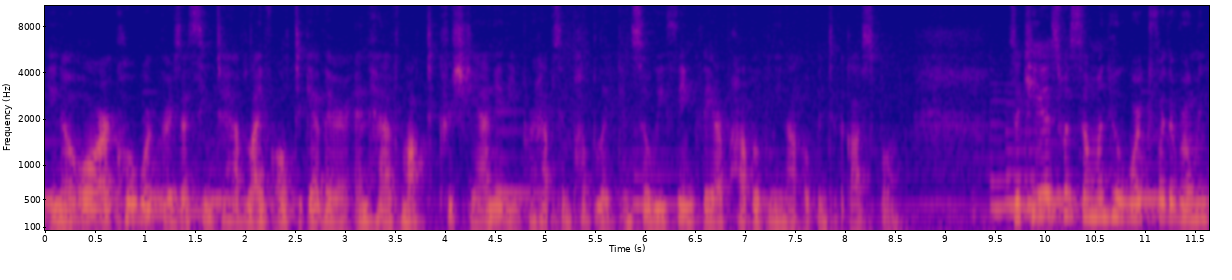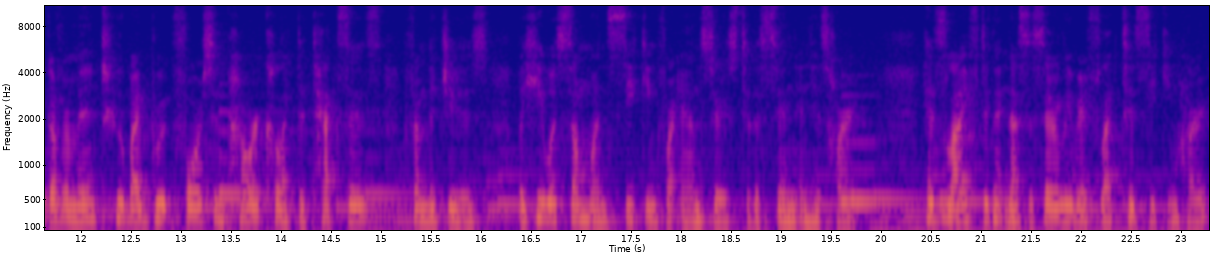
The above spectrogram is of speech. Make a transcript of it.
You know, or our coworkers that seem to have life altogether and have mocked Christianity, perhaps in public, and so we think they are probably not open to the gospel. Zacchaeus was someone who worked for the Roman government, who by brute force and power collected taxes from the Jews but he was someone seeking for answers to the sin in his heart. His life didn't necessarily reflect his seeking heart.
